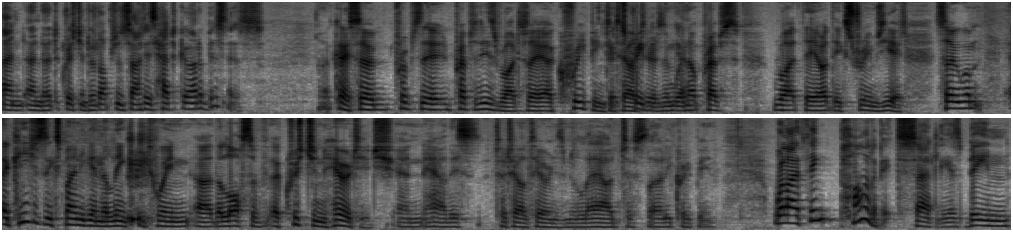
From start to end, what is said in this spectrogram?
and, and uh, Christian adoption societies had to go out of business. Okay, so perhaps, uh, perhaps it is right to say a creeping totalitarianism. creeping, We're not perhaps right there at the extremes yet. So, um, uh, can you just explain again the link between uh, the loss of a Christian heritage and how this totalitarianism is allowed to slowly creep in? Well, I think part of it, sadly, has been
